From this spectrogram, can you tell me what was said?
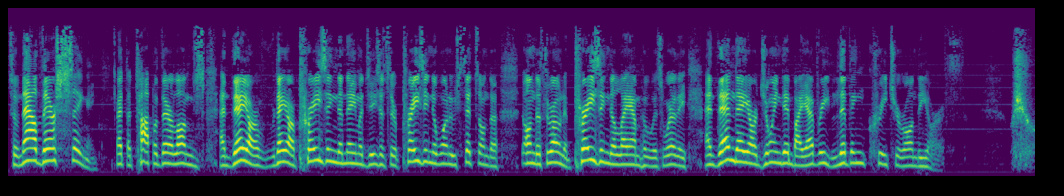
So now they're singing at the top of their lungs and they are they are praising the name of Jesus they're praising the one who sits on the on the throne and praising the lamb who is worthy and then they are joined in by every living creature on the earth Whew.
